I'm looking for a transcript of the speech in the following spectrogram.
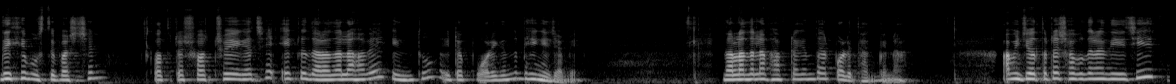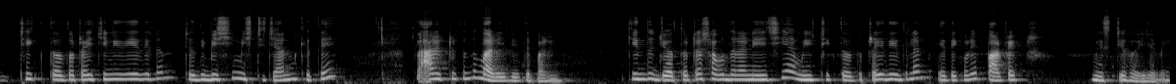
দেখে বুঝতে পারছেন কতটা স্বচ্ছ হয়ে গেছে। একটু দালা দালা হবে কিন্তু এটা পরে কিন্তু ভেঙে যাবে। দালা দালা ভাবটা কিন্তু আর পরে থাকবে না। আমি যতটা সাবুদানা দিয়েছি, ঠিক ততটাই চিনি দিয়ে দিলাম। যদি বেশি মিষ্টি চান খেতে, তাহলে আরেকটু কিন্তু বাড়িয়ে দিতে পারেন। কিন্তু যতটা সাবুদানা নিয়েছি, আমি ঠিক ততটাই দিয়ে দিলাম। এতে করে পারফেক্ট মিষ্টি হয়ে যাবে।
